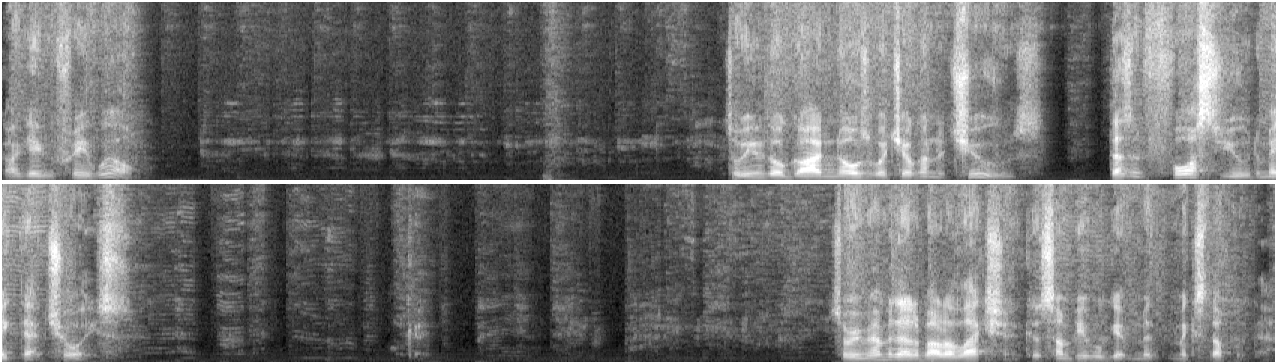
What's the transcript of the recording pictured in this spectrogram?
God gave you free will. So even though God knows what you're going to choose, doesn't force you to make that choice. So remember that about election, because some people get mi- mixed up with that.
